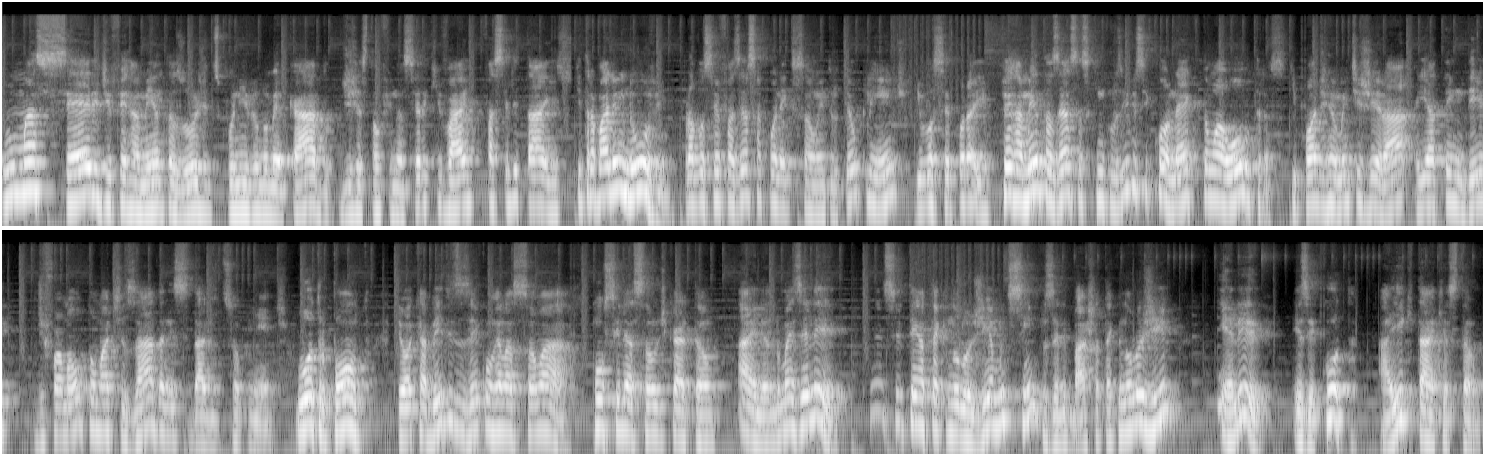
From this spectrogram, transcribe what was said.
uma série de ferramentas hoje disponível no mercado de gestão financeira que vai facilitar isso. Que trabalham em nuvem para você fazer essa conexão entre o teu cliente e você por aí. Ferramentas essas que inclusive se conectam a outras que pode realmente gerar e atender de forma automatizada a necessidade do seu cliente. O outro ponto eu acabei de dizer com relação à conciliação de cartão. Ah, Leandro, mas ele, se tem a tecnologia, é muito simples, ele baixa a tecnologia e ele executa. Aí que está a questão.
